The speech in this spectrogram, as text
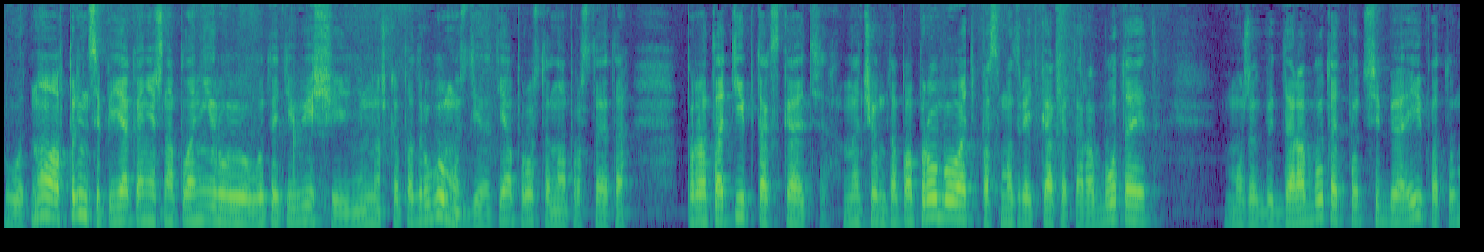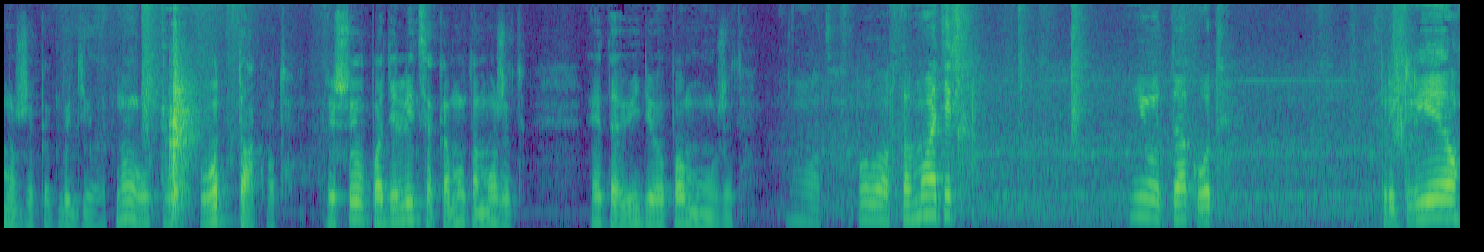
Вот. Ну а в принципе я, конечно, планирую вот эти вещи немножко по-другому сделать. Я просто-напросто это прототип, так сказать, на чем-то попробовать, посмотреть, как это работает. Может быть, доработать под себя и потом уже как бы делать. Ну вот, вот, вот так вот. Решил поделиться, кому-то может это видео поможет. Вот. Полуавтоматик. И вот так вот приклеил.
